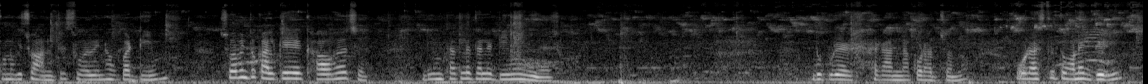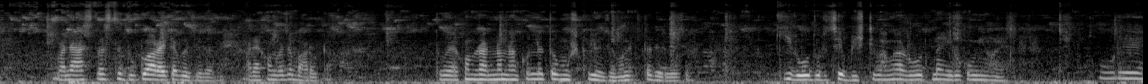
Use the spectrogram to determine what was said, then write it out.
কোনো কিছু আনতে, সোয়াবিন হোক বা ডিম। সোয়াবিন তো কালকে খাওয়া হয়েছে। ডিম থাকলে তাহলে ডিমই নিয়ে আসব। দুপুরের রান্না করার জন্য। ওর আসতে তো অনেক দেরি। মানে আস্তে আস্তে দুটো আড়াইটা বেজে যাবে। আর এখন বাজে বারোটা। তো এখন রান্না না করলে তো মুশকিল হয়ে যাবে। অনেকটা দেরি হয়ে যাবে। কী রোদ উঠেছে? বৃষ্টি ভাঙা রোদ না এরকমই হয়। ওরে।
